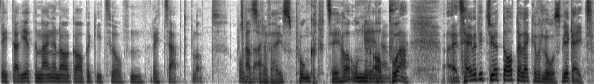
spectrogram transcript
detaillierten Mengenangaben gibt es auf dem Rezeptblatt. Also auf 1.ch unter Genau. Appoint. Jetzt haben wir die Zutaten, legen wir los. Wie geht's?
